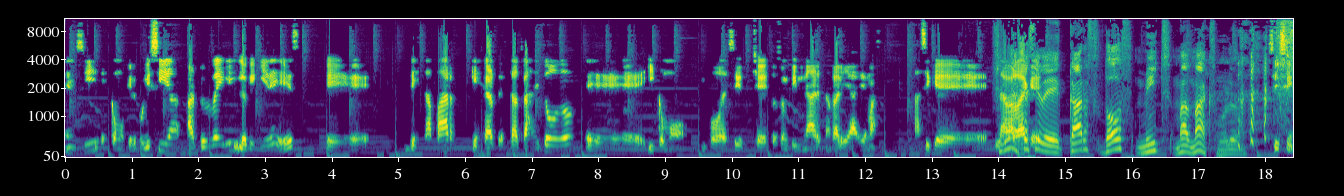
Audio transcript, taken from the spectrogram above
en sí, es como que el policía, Arthur Bailey, lo que quiere es eh, destapar que Hurt está atrás de todo eh, y como tipo decir, che, estos son criminales en realidad y demás. Así que la una verdad especie que de Cars 2 meets Mad Max, boludo. sí, sí.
